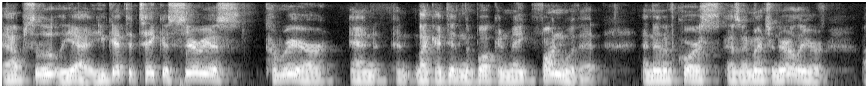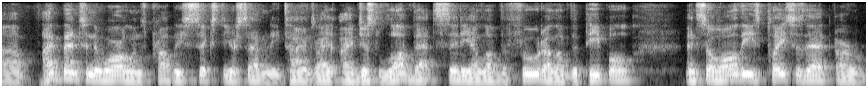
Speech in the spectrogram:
Absolutely, yeah. You get to take a serious career and, and like I did in the book and make fun with it. And then, of course, as I mentioned earlier, uh, I've been to New Orleans probably 60 or 70 times. I, I just love that city. I love the food. I love the people. And so all these places that are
